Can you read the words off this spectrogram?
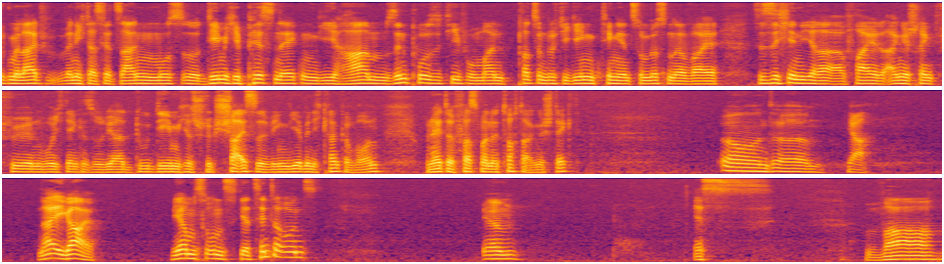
tut mir leid, wenn ich das jetzt sagen muss, so dämliche Pissnaken, die haben, sind positiv, um man trotzdem durch die Gegend tingeln zu müssen, ne, weil sie sich in ihrer Freiheit eingeschränkt fühlen, wo ich denke so, ja, du dämliches Stück Scheiße, wegen dir bin ich krank geworden und hätte fast meine Tochter angesteckt. Und ähm, ja, na egal. Wir haben es uns jetzt hinter uns. Ähm, es war,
